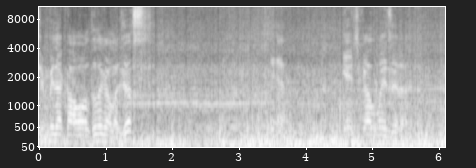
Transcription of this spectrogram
Şimdi de kahvaltılık alacağız. Kalmayız herhalde.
